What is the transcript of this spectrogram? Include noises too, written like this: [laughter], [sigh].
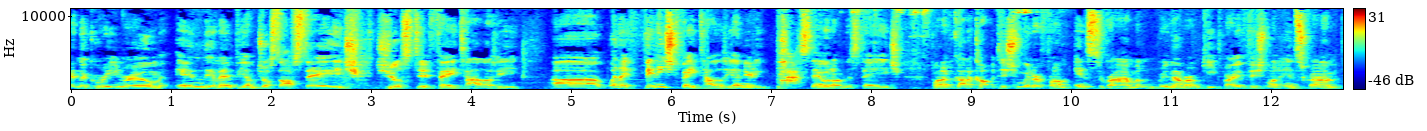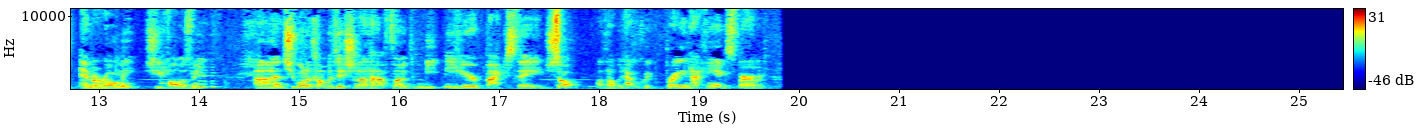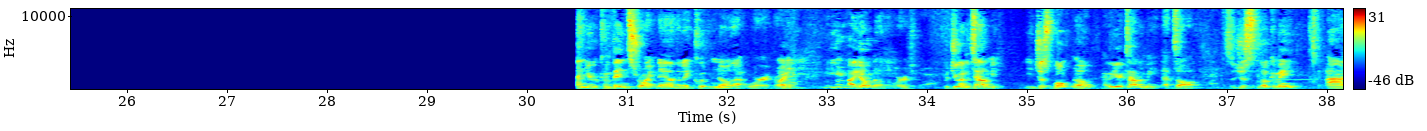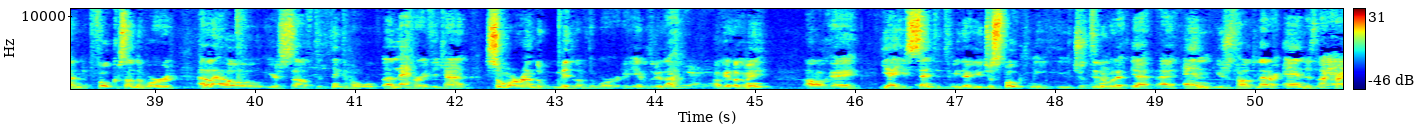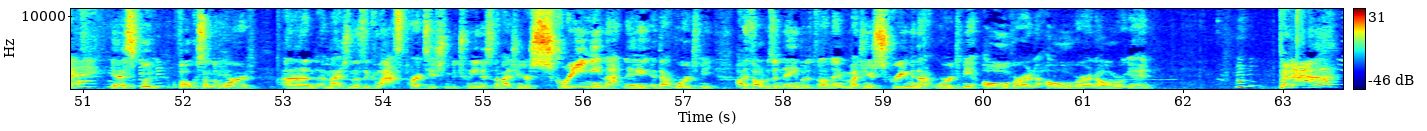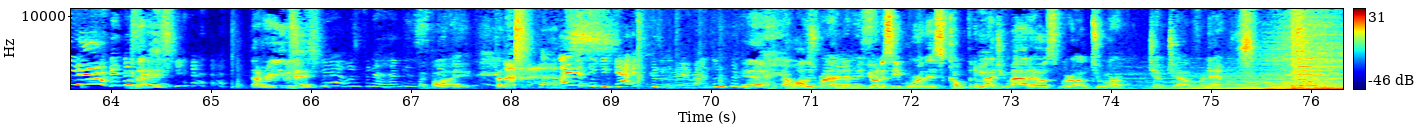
In the green room in the Olympia, I'm just off stage, just did Fatality. Uh, when I finished Fatality, I nearly passed out on the stage. But I've got a competition winner from Instagram, and remember, I'm Keith Barry Official on Instagram. Emma Romy, she follows me. [laughs] And she won a competition at halftime to meet me here backstage. So, I thought we'd have a quick brain hacking experiment. And you're convinced right now that I couldn't know that word, right? Yeah. I don't know the word, [laughs] Yeah. but you're going to tell me. You just won't know how you're telling me, that's all. Okay. So just look at me and focus on the word. Allow yourself to think of a, a letter, if you can, somewhere around the middle of the word. Are you able to do that? Yeah, yeah. Okay, look at me. Okay. Yeah, you sent it to me there. You just spoke to me. You just did it with a, yeah, uh, N. You just thought of the letter N, isn't that Yeah. correct? Yes, good. [laughs] Focus on the word and imagine there's a glass partition between us and imagine you're screaming that name, that word to me. I thought it was a name, but it's not a name. Imagine you're screaming that word to me over and over and over again. [laughs] Banana? Yeah! Was that it? [laughs] Yeah. That really was it? Yeah, it was bananas. Five. Banana. I didn't think you'd random. Yeah, that was random. If you want to see more of this, come to the Magic Madhouse. We're on tour. Ciao, ciao for now.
